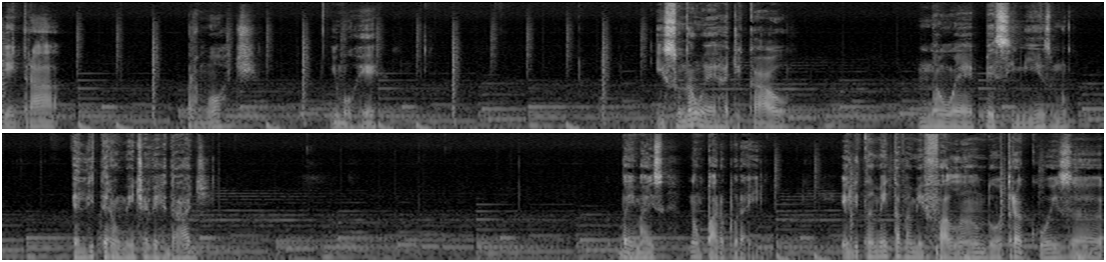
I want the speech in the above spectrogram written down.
e entrar pra morte e morrer. Isso não é radical, não é pessimismo, é literalmente a verdade. Bem, mas não para por aí. Ele também estava me falando outra coisa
